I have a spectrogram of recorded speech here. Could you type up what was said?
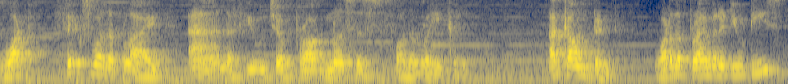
What fix was applied and a future prognosis for the vehicle. Accountant. What are the primary duties?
